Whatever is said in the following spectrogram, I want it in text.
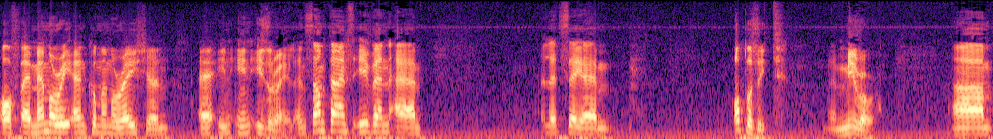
of uh, memory and commemoration uh, in, in Israel. And sometimes even, um, let's say, um, opposite mirror. Um,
